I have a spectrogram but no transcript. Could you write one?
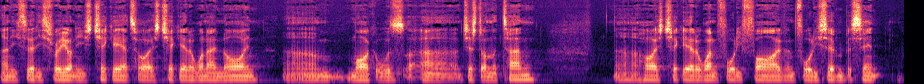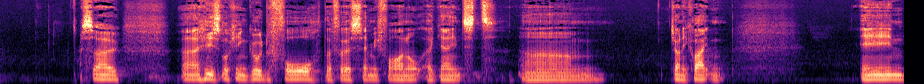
only 33 on his checkouts, highest checkout of 109. Um, Michael was uh, just on the ton, uh, highest checkout of 145 and 47%. So uh, he's looking good for the first semi final against um, Jonny Clayton. And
